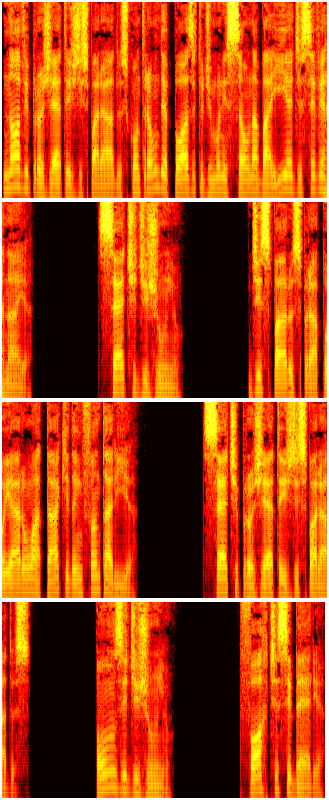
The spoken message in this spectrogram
9 projéteis disparados contra um depósito de munição na Baía de Severnaia. 7 de junho. Disparos para apoiar um ataque da infantaria. 7 projéteis disparados. 11 de junho. Forte Sibéria.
